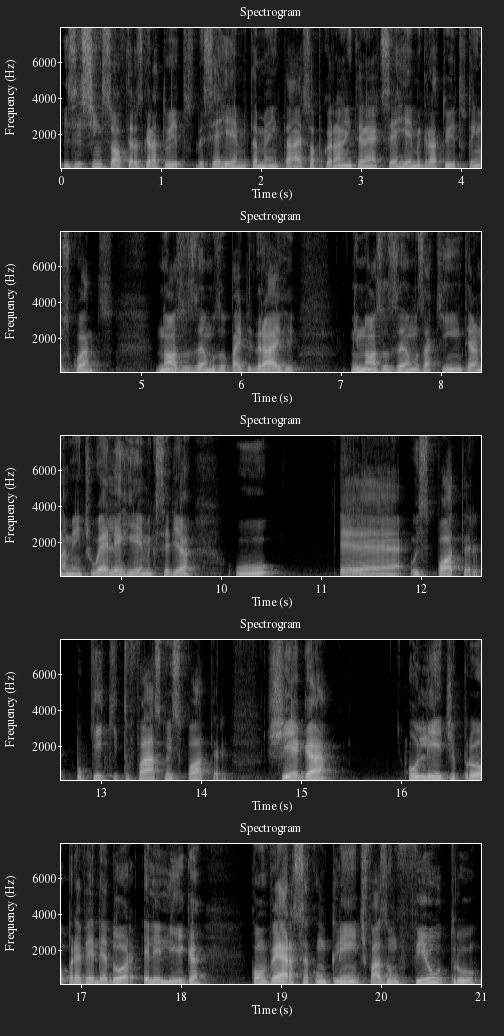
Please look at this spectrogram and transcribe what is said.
existem softwares gratuitos de CRM também, tá? É só procurar na internet, CRM gratuito, tem uns quantos. Nós usamos o Pipe Drive e nós usamos aqui internamente o LRM, que seria o, é, o spotter. O que que tu faz com o spotter? Chega o lead pro pré-vendedor, ele liga, conversa com o cliente, faz um filtro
